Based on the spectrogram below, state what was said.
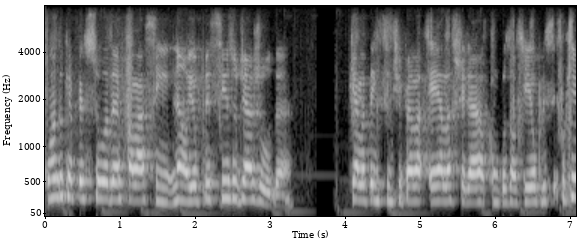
quando que a pessoa deve falar assim, não, eu preciso de ajuda? Que ela tem que sentir para ela, ela, chegar à conclusão assim, eu preciso. Porque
